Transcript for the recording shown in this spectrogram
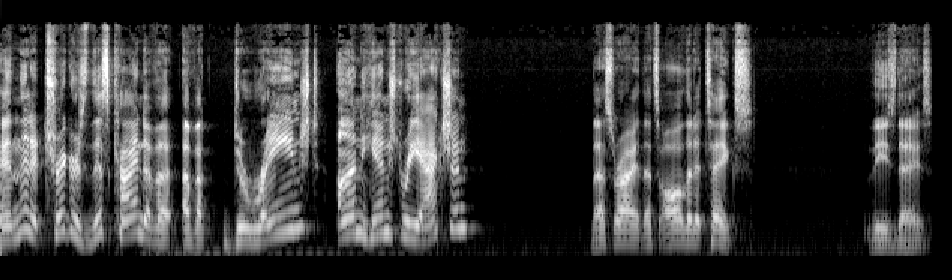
And then it triggers this kind of a, of a deranged, unhinged reaction? That's right. That's all that it takes these days.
